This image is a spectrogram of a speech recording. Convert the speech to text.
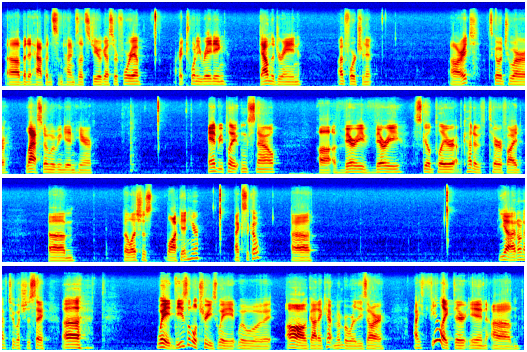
Uh, but it happens sometimes. That's GeoGuessr for you. All right, 20 rating. Down the drain. Unfortunate. All right, let's go to our last no-moving game here. And we play Unks now. Uh, a very, very skilled player. I'm kind of terrified. Um, but let's just lock in here. Mexico. Uh, yeah, I don't have too much to say. Uh, wait, these little trees. Wait, wait, wait, wait. Oh god, I can't remember where these are. I feel like they're in um,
